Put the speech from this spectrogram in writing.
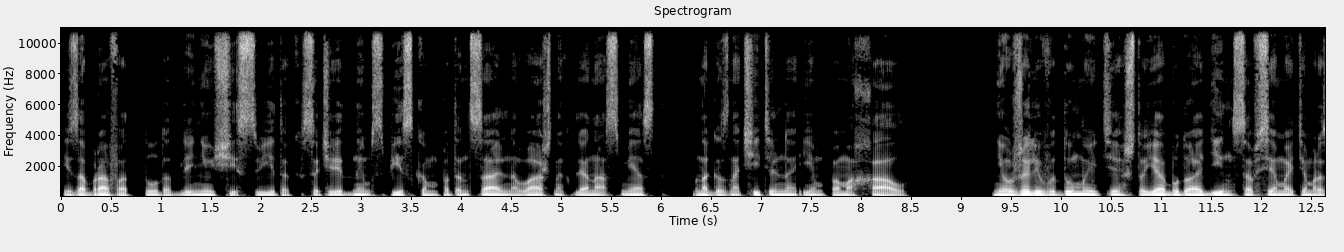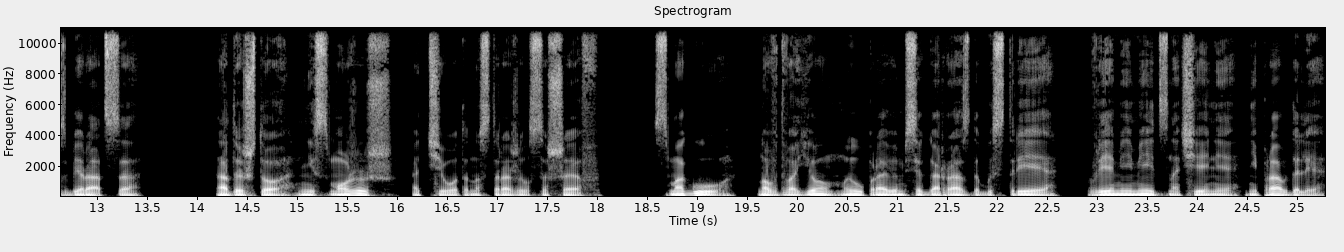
и, забрав оттуда длиннющий свиток с очередным списком потенциально важных для нас мест, многозначительно им помахал. «Неужели вы думаете, что я буду один со всем этим разбираться?» «А ты что, не сможешь?» — отчего-то насторожился шеф. «Смогу, но вдвоем мы управимся гораздо быстрее. Время имеет значение, не правда ли?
